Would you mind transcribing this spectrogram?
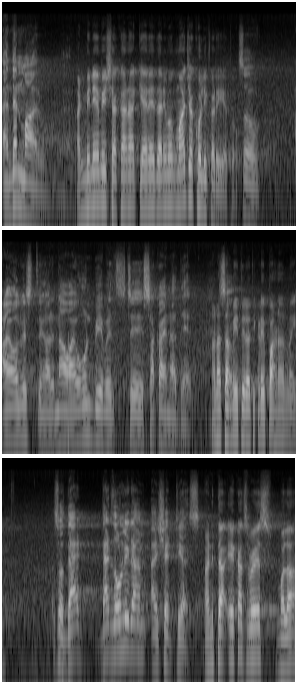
and then my room आणि मी नेहमी शकाना कॅनेज आणि मग माझ्या खोलीकडे येतो. So I always thing are now I won't be able stay sky ना देर आणि मी तिला तिकडे पाहणार नाही. So that that is only time I shed tears आणि त्या एकाच वेळेस मला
